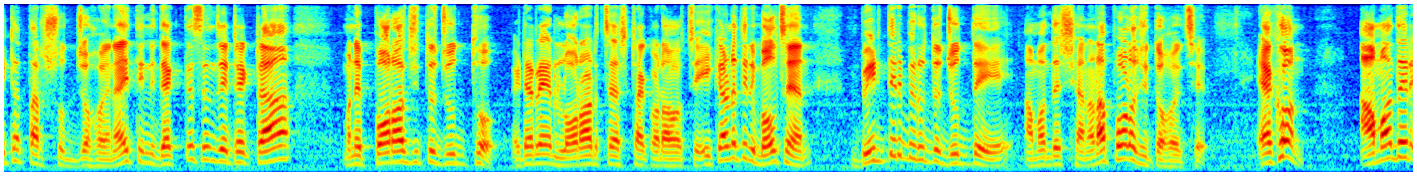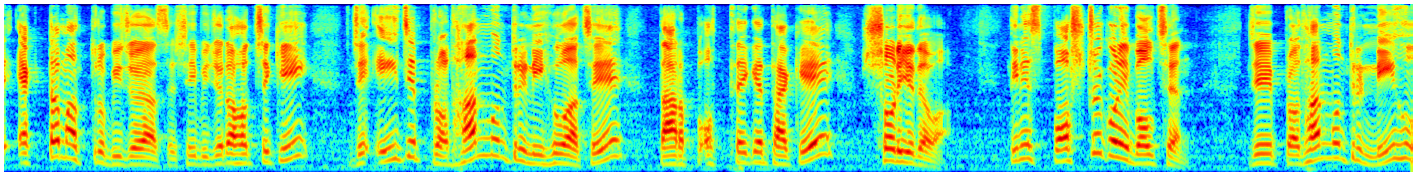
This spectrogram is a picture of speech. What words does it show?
এটা তার সহ্য হয় নাই। তিনি দেখতেছেন যে এটা একটা মানে পরাজিত যুদ্ধ, এটারে লড়ার চেষ্টা করা হচ্ছে। এই কারণে তিনি বলছেন, বীরদের বিরুদ্ধে যুদ্ধে আমাদের সেনারা পরাজিত হয়েছে। এখন, আমাদের একটা মাত্র বিজয় আছে, সেই বিজয়টা হচ্ছে কি, যে এই যে প্রধানমন্ত্রী নিহু আছে, তার পদ থেকে তাকে সরিয়ে দেওয়া। তিনি স্পষ্ট করে বলছেন যে, প্রধানমন্ত্রী নিহু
